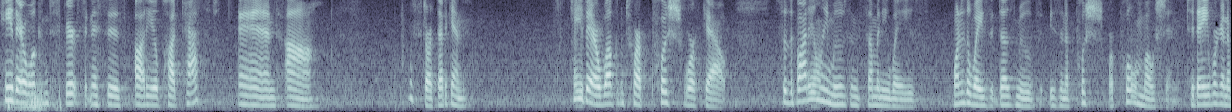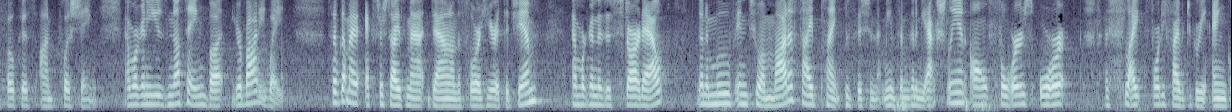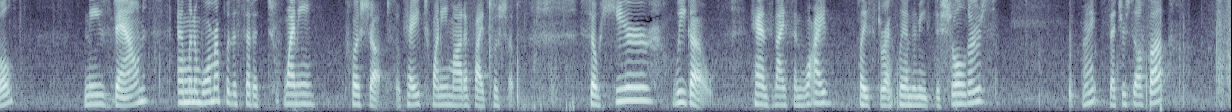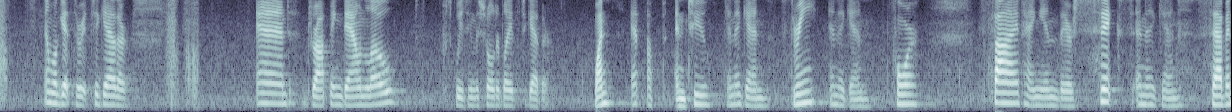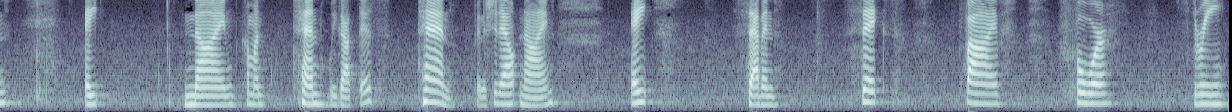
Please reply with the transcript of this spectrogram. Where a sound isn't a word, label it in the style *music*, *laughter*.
Hey there, welcome to Spirit Fitness's audio podcast. And uh, let's start that again. Hey there, welcome to our push workout. So the body only moves in so many ways. One of the ways it does move is in a push or pull motion. Today we're going to focus on pushing, and we're going to use nothing but your body weight. So I've got my exercise mat down on the floor here at the gym, and we're going to just start out. I'm going to move into a modified plank position. That means I'm going to be actually in all fours or a slight 45 degree angle. Knees down. I'm going to warm up with a set of 20 push ups, okay? 20 modified push ups. So here we go. Hands nice and wide, placed directly underneath the shoulders. All right, set yourself up, and we'll get through it together. And dropping down low, squeezing the shoulder blades together. One and up, and two, and again, three, and again, four, five, hang in there, six, and again, seven, eight, nine, come on, ten, we got this, ten, finish it out, nine, eight, seven, six, five, four, three,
